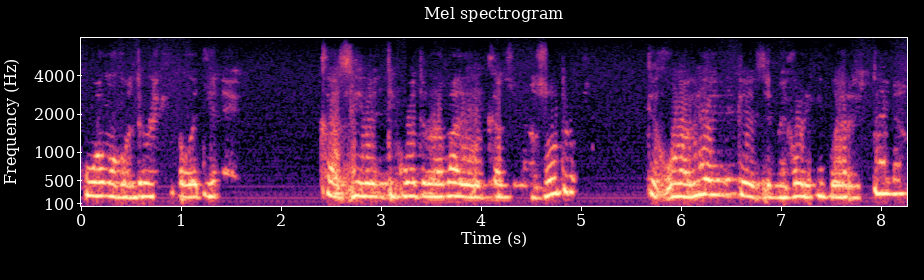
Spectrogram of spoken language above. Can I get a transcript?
Jugamos contra un equipo que tiene casi 24 horas más de descanso que nosotros, que juega bien, que es el mejor equipo de Argentina.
